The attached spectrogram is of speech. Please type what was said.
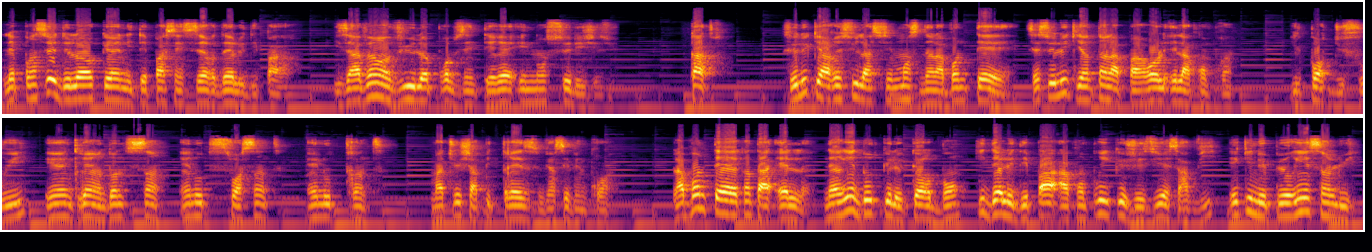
les pensées de leur cœur n'étaient pas sincères dès le départ. Ils avaient en vue leurs propres intérêts et non ceux de Jésus. 4. Celui qui a reçu la semence dans la bonne terre, c'est celui qui entend la parole et la comprend. Il porte du fruit et un grain en donne 100, un autre 60, un autre 30. Matthieu chapitre 13, verset 23. La bonne terre, quant à elle, n'est rien d'autre que le cœur bon qui dès le départ a compris que Jésus est sa vie et qui ne peut rien sans lui.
